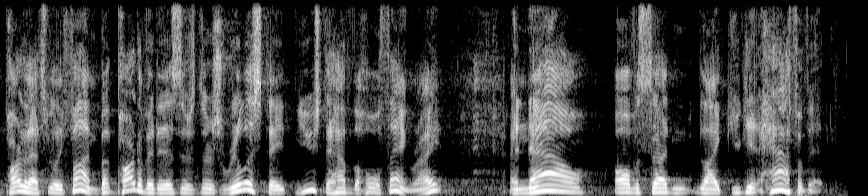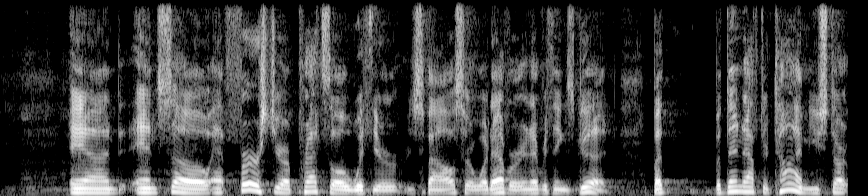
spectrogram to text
part of that's really fun, but part of it is there's there's real estate used to have the whole thing, right? And now all of a sudden, like you get half of it. And, and so at first you're a pretzel with your spouse or whatever, and everything's good. But, but then after time, you start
